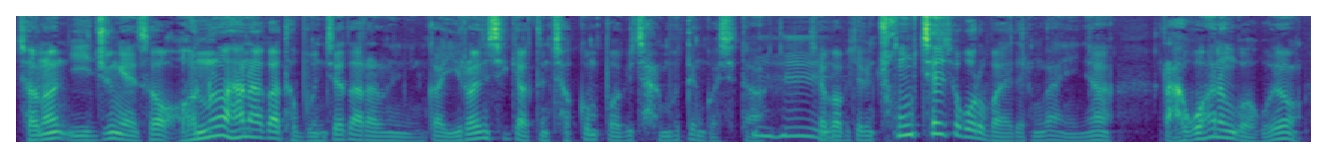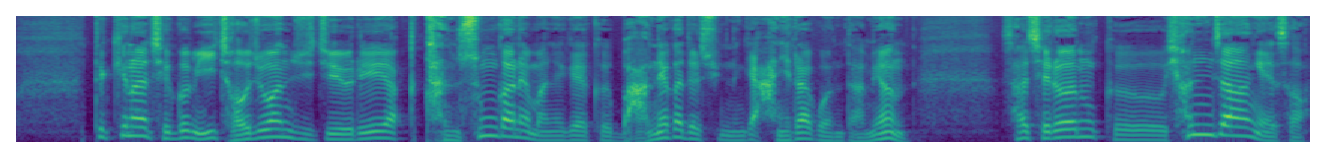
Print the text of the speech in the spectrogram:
저는 이 중에서 어느 하나가 더 문제다라니까 이런 식의 어떤 접근법이 잘못된 것이다. 음흠. 제가 볼 때는 총체적으로 봐야 되는 거 아니냐라고 하는 거고요. 특히나 지금 이 저조한 지지율이 단순간에 만약에 그 만회가 될 수 있는 게 아니라고 한다면 사실은 그 현장에서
